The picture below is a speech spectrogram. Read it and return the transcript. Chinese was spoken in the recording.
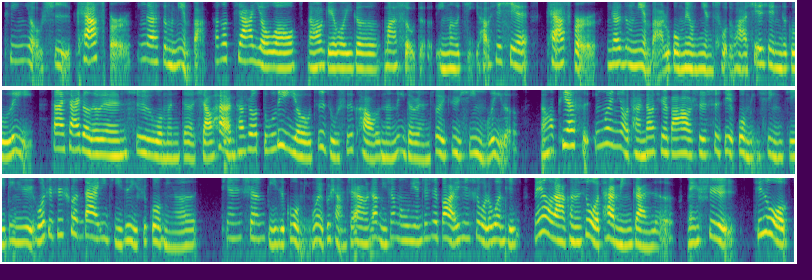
听友是 Casper，应该是这么念吧？他说加油哦，然后给我一个 muscle 的 emoji，好，谢谢 Casper，应该是这么念吧？如果我没有念错的话，谢谢你的鼓励。再来下一个留言是我们的小汉，他说独立有自主思考能力的人最具吸引力了。然后 P.S. 因为你有谈到七月八号是世界过敏性疾病日，我只是顺带一提自己是过敏而，天生鼻子过敏，我也不想这样让你这么无言，真是不好意思，是我的问题。没有啦，可能是我太敏感了，没事。其实我。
